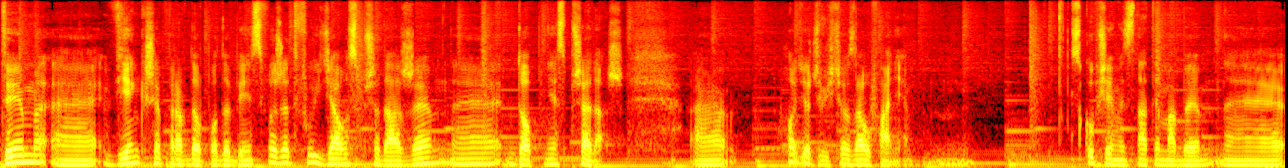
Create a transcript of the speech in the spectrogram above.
tym e, większe prawdopodobieństwo, że Twój dział sprzedaży dopnie sprzedaż. Chodzi oczywiście o zaufanie. Skup się więc na tym, aby e,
